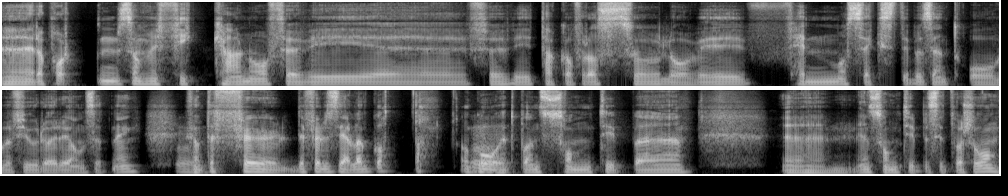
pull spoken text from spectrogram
rapporten som vi fikk her nå før vi, eh, før vi takka for oss, så lå vi 65 over fjoråret i omsetning. Mm. Det, føl, det føles jævla godt da, å gå Mm. ut på en sånn type Uh, en sånn type situasjon.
